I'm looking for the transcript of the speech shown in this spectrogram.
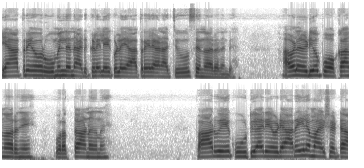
യാത്രയോ റൂമിൽ നിന്ന് അടുക്കളയിലേക്കുള്ള യാത്രയിലാണ് അച്ചൂസ് എന്ന് പറയുന്നുണ്ട്. അവൾ എടിയോ പോക്കാന്ന് പറഞ്ഞ് പുറത്താണെന്ന്. പാറുവേ കൂട്ടുകാരി എവിടെ? അറിയില്ല മഹേഷേട്ടാ.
